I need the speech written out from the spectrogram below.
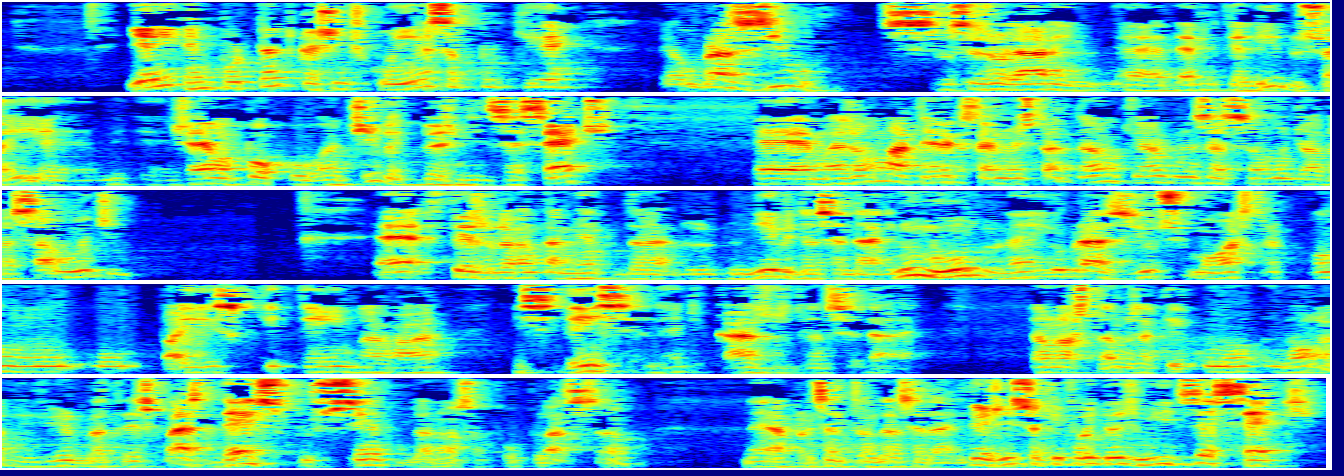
E aí é importante que a gente conheça porque é o Brasil, se vocês olharem, é, devem ter lido isso aí, é, já é um pouco antigo, é de 2017, é, mas é uma matéria que saiu no Estadão, que a Organização Mundial da Saúde é, fez o levantamento da, do, do, nível de ansiedade no mundo, né, e o Brasil se mostra como o país que tem maior incidência né, de casos de ansiedade. Então, nós estamos aqui com 9,3%, quase 10% da nossa população né, apresentando ansiedade. Veja, isso aqui foi em 2017.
